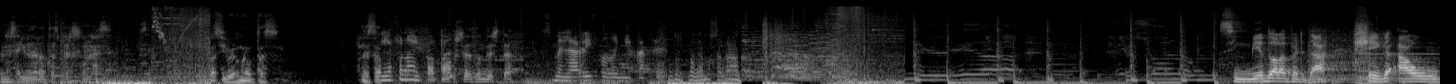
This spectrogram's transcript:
Nos ayudar a otras personas. Las cibernautas. Ha- ¿Teléfono del papá? ¿Usted dónde está? Pues me la rifo, doña Cata. Nos podemos hablar. Sem Medo à La Verdade chega ao,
